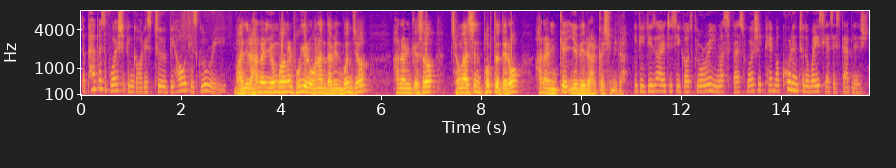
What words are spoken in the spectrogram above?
The purpose of worshiping God is to behold His glory. 만일 하나님 영광을 보기를 원한다면 먼저 하나님께서 정하신 법도대로 하나님께 예배를 할 것입니다. If you desire to see God's glory, you must first worship Him according to the ways He has established.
